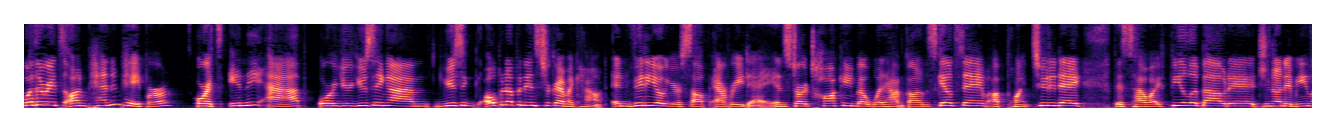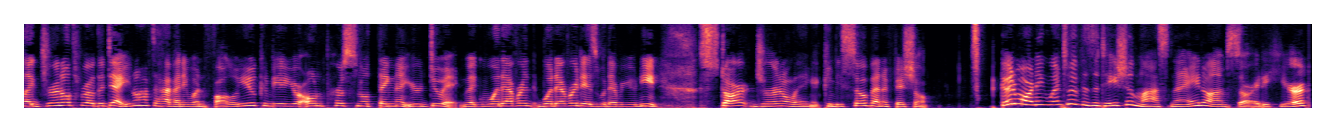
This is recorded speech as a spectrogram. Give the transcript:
whether it's on pen and paper or it's in the app or you're using um using open up an Instagram account and video yourself every day and start talking about what happened. Got on the scale today, I'm up point two today. This is how I feel about it. Do you know what I mean? Like journal throughout the day. You don't have to have anyone follow you. It can be your own personal thing that you're doing. Like whatever whatever it is, whatever you need. Start journaling. It can be so beneficial. Good morning. Went to a visitation last night. Oh, I'm sorry to hear.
